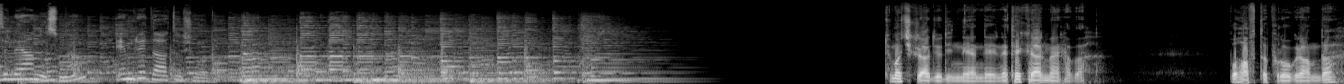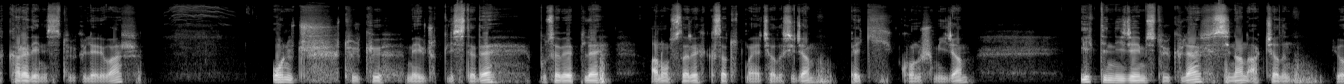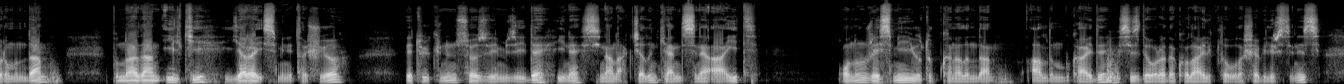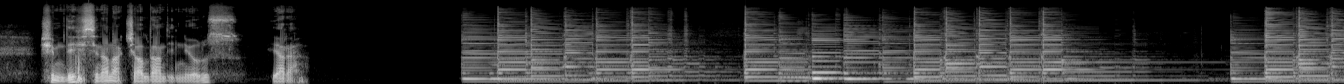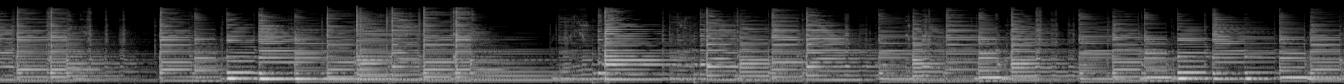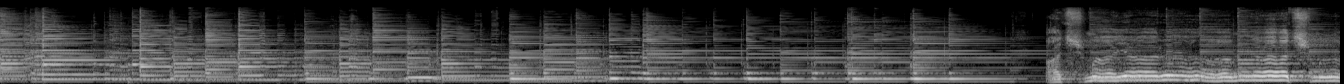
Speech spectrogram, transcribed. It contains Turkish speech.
Hazırlayan ve sunan Emre Dağtaşoğlu. Tüm Açık Radyo dinleyenlerine tekrar merhaba. Bu hafta programda Karadeniz türküleri var. 13 türkü mevcut listede. Bu sebeple anonsları kısa tutmaya çalışacağım. Pek konuşmayacağım. İlk dinleyeceğimiz türküler Sinan Akçal'ın yorumundan. Bunlardan ilki Yara ismini taşıyor ve türkünün söz ve müziği de yine Sinan Akçal'ın kendisine ait. Onun resmi YouTube kanalından aldım bu kaydı. Siz de orada kolaylıkla ulaşabilirsiniz. Şimdi Sinan Akçal'dan dinliyoruz. Yara. kaçmış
